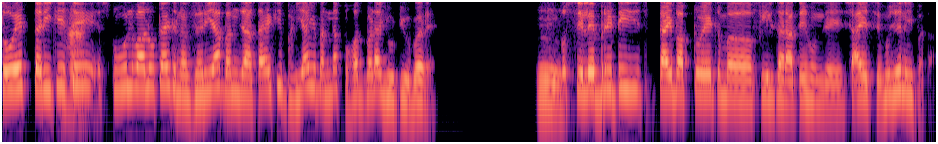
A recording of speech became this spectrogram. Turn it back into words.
तो एक तरीके से हाँ। स्कूल वालों का एक नज़रिया बन जाता है कि भैया ये बंदा बहुत बड़ा यूट्यूबर है। हम्म। तो सेलिब्रिटी टाइप आपको एक फील कराते होंगे शायद से मुझे नहीं पता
